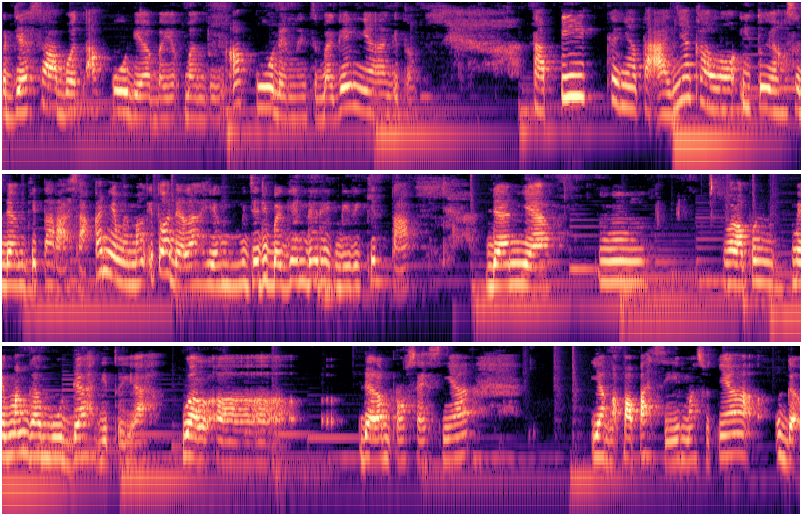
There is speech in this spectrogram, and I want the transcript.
berjasa buat aku. Dia banyak bantuin aku dan lain sebagainya gitu. Tapi kenyataannya kalau itu yang sedang kita rasakan ya memang itu adalah yang menjadi bagian dari diri kita. Dan ya hmm, walaupun memang gak mudah gitu ya. Well uh, dalam prosesnya ya nggak apa-apa sih. Maksudnya nggak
